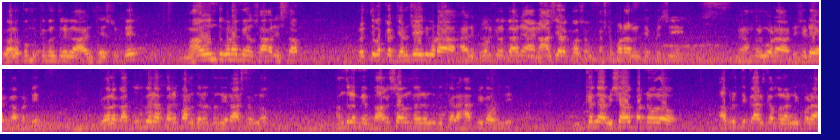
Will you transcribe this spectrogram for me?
ఇవాళ ఉప ముఖ్యమంత్రిగా ఆయన చేస్తుంటే మా వంతు కూడా మేము సహకరిస్తాం. ప్రతి ఒక్క జనసేన కూడా ఆయన కోరికలు కానీ ఆయన ఆశయాల కోసం కష్టపడాలని చెప్పేసి మేమందరం కూడా డిసైడ్ అయ్యాం కాబట్టి ఇవాళ ఒక అద్భుతమైన పరిపాలన జరుగుతుంది ఈ రాష్ట్రంలో. అందులో మేము భాగస్వామ్యమైనందుకు చాలా హ్యాపీగా ఉంది. ముఖ్యంగా విశాఖపట్నంలో అభివృద్ధి కార్యక్రమాలన్నీ కూడా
